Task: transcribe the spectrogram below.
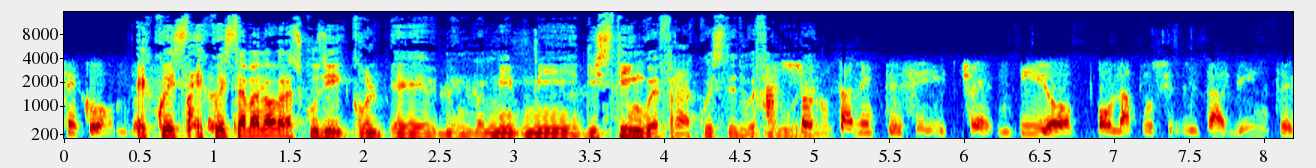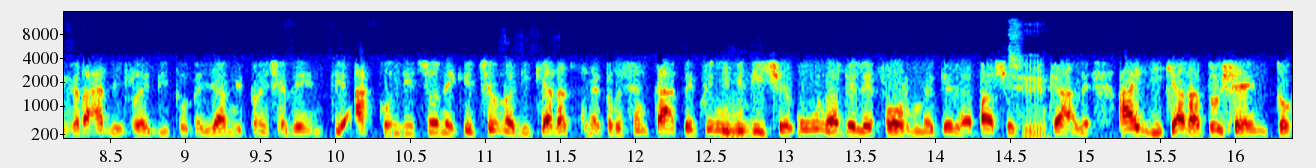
Secondo, E questa, e questa manovra, scusi, col- eh, mi, mi distingue fra queste due figure? Assolutamente sì, cioè, io ho la possibilità di integrare il reddito degli anni precedenti a condizione che c'è una dichiarazione presentata e quindi mi dice una delle forme della pace Sì. fiscale, hai dichiarato 100,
